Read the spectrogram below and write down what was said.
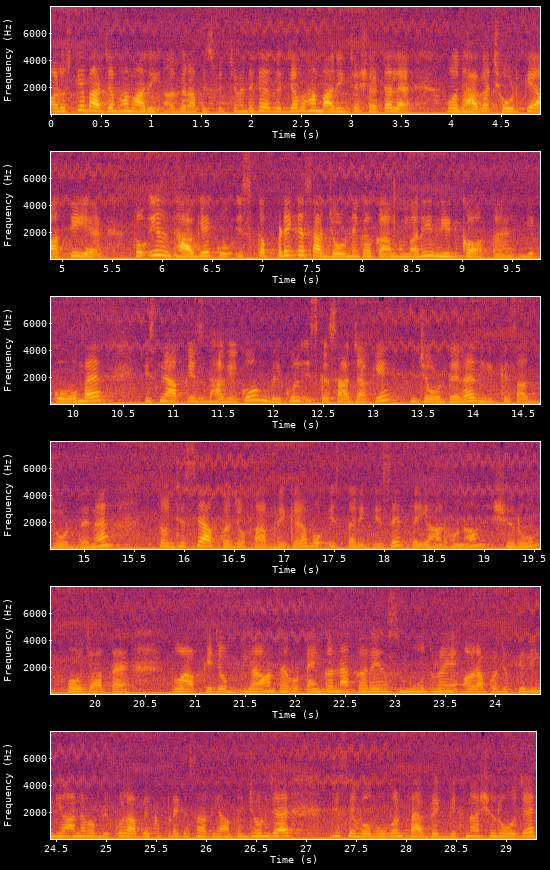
और उसके बाद जब हमारी, अगर आप इस पिक्चर में देखें जब हमारी जो शटल है, वो धागा छोड़ के आती है तो इस धागे को, इस कपड़े के साथ जोड़ने का काम हमारी रीड का होता है। ये कोम है, इसने आपके इस धागे को बिल्कुल इसके साथ जाके जोड़ देना है रीड के साथ जोड़ देना है। तो जिससे आपका जो फैब्रिक है, वो इस तरीके से तैयार होना शुरू हो जाता है। तो आपके जो यान है वो टेंगल ना करें स्मूथ रहें और आपका जो फीलिंग यान है वो बिल्कुल आपके कपड़े के साथ यहाँ पे जुड़ जाए, जिससे वो वोवन फैब्रिक दिखना शुरू हो जाए।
